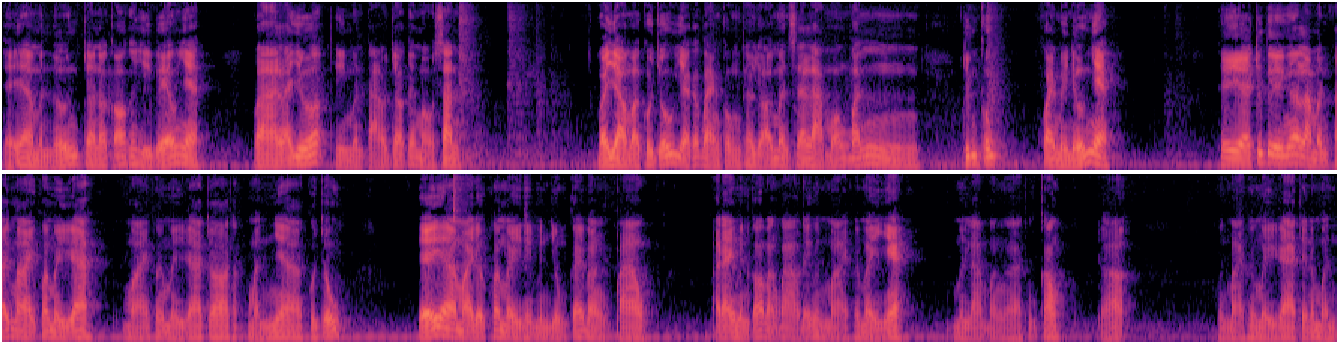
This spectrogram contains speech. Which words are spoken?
để mình nướng cho nó có cái vị béo nha. Và lá dứa thì mình tạo cho cái màu xanh. Bây giờ mời cô chú và các bạn cùng theo dõi mình sẽ làm món bánh trứng cút khoai mì nướng nha. Thì à, trước tiên là mình phải mài khoai mì ra mài khoai mì ra cho thật mịn nha cô chú. Để à, mài được khoai mì thì mình dùng cái bằng bào. Ở đây mình có bằng bào để mình mài khoai mì nha. Mình làm bằng à, thủ công. Đó. Mình mài khoai mì ra cho nó mịn.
